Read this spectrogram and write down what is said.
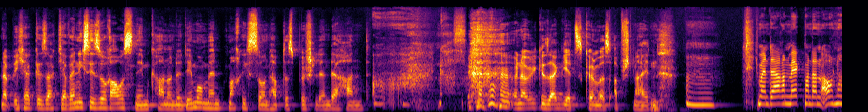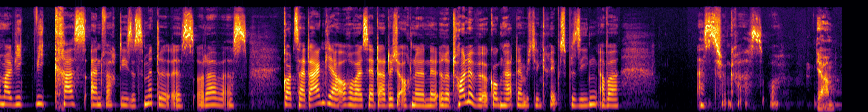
Und habe ich halt gesagt, ja, wenn ich sie so rausnehmen kann. Und in dem Moment mache ich so und habe das Büschel in der Hand. Oh. und habe ich gesagt, jetzt können wir es abschneiden. Mhm. Ich meine, daran merkt man dann auch nochmal, wie, wie krass einfach dieses Mittel ist, oder? Was Gott sei Dank ja auch, weil es ja dadurch auch eine, eine irre tolle Wirkung hat, nämlich den Krebs besiegen. Aber das ist schon krass. Oh. Ja,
